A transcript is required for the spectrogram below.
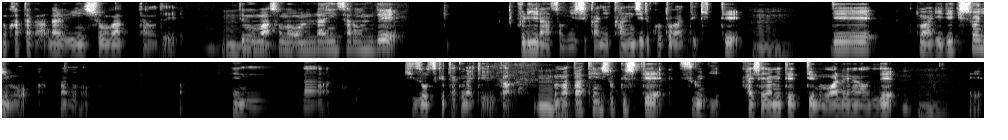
の方がなる印象があったので、うん。でもまあそのオンラインサロンでフリーランスを身近に感じることができて、うん。で、まあ、履歴書にも、あの、変な傷をつけたくないというか、うん。また転職してすぐに会社辞めてっていうのもあれなので、うん。えー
